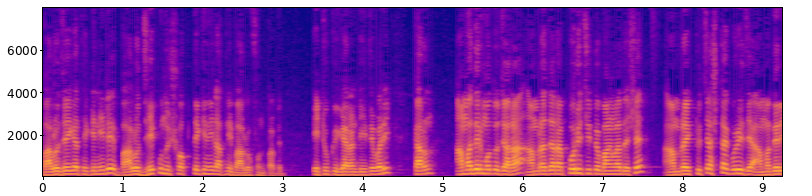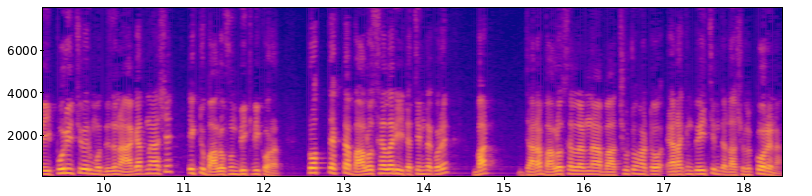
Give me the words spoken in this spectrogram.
ভালো জায়গা থেকে নিলে ভালো যে কোনো শপ থেকে নিলে আপনি ভালো ফোন পাবেন। এটুকুই গ্যারান্টি দিতে পারি। কারণ আমাদের মতো যারা, আমরা যারা পরিচিত বাংলাদেশে, আমরা একটু চেষ্টা করি যে আমাদের এই পরিচয়ের মধ্যে যেন আঘাত না আসে, একটু ভালো ফোন বিক্রি করার। প্রত্যেকটা ভালো স্যালারি এটা চিন্তা করে। বাট যারা ভালো সেলার না বা ছোটোখাটো, এরা কিন্তু এই চিন্তাটা আসলে করে না।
